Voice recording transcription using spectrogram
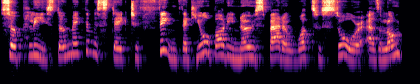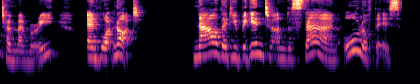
So please don't make the mistake to think that your body knows better what to store as a long-term memory and what not. Now that you begin to understand all of this,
